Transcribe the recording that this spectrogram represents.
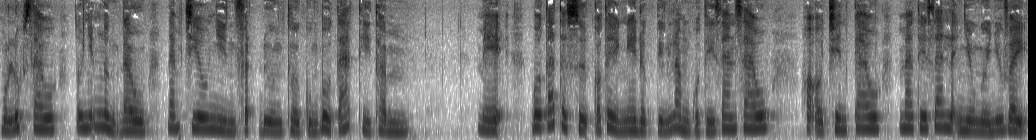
Một lúc sau, Tô Nhiễm ngẩng đầu, đam chiêu nhìn Phật đường thờ cúng Bồ Tát thì thầm. Mẹ, Bồ Tát thật sự có thể nghe được tiếng lòng của thế gian sao? Họ ở trên cao mà thế gian lại nhiều người như vậy,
